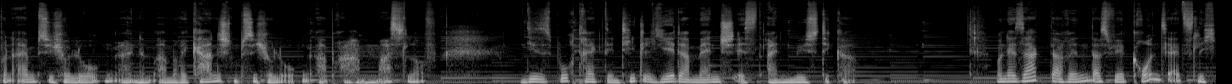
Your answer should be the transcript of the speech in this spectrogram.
von einem Psychologen, einem amerikanischen Psychologen, Abraham Maslow. Dieses Buch trägt den Titel Jeder Mensch ist ein Mystiker. Und er sagt darin, dass wir grundsätzlich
